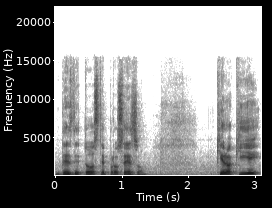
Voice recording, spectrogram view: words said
desde todo este proceso. Quiero aquí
